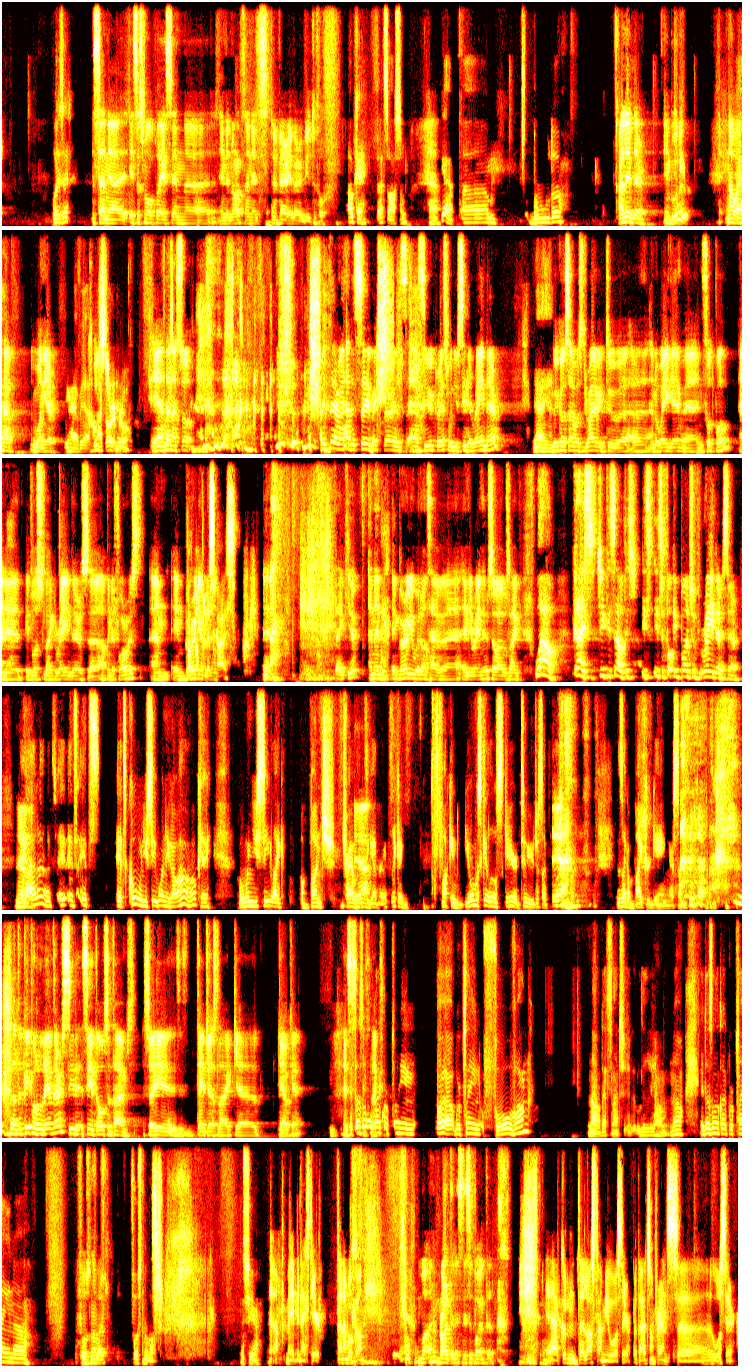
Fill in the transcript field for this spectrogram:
what is it? Senja is a small place in uh, in the north, and it's very very beautiful. Okay, that's awesome. Yeah. Yeah. Um, Bodø. I live there in Do Bodø. you? No, I have one year. You have, yeah. Cool story, bro. Yeah, and then I saw. but there, I had the same experience as you, Chris, when you see the rain there. Yeah, yeah. Because I was driving to uh, an away game uh, in football, and it, it was like rain there's uh, up in the forest, and in Bergen. up in the skies. Yeah. Thank you. And then in Bergen we don't have uh, any reindeer, so I was like, "Wow, guys, check this out! It's it's it's a fucking bunch of reindeers there." And they're Yeah, I know. It's it, it's it's it's cool when you see one, you go, oh, okay. But when you see like a bunch traveling Yeah. together, it's like a fucking. You almost get a little scared too. You're just like, yeah. It's like a biker gang or something. but the people who live there see it, see it all the times. So he, they just like, uh, yeah, okay. It's, it doesn't look like, we're playing. Oh, uh, we're playing Folvang. No, that's not Lillehammer. No, it doesn't look like we're playing uh Fosnavåg. Fosnavåg this year. Yeah, maybe next year. Then I will come. Martin is disappointed. Yeah, I couldn't uh, last time you was there, but I had some friends uh, who was there,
